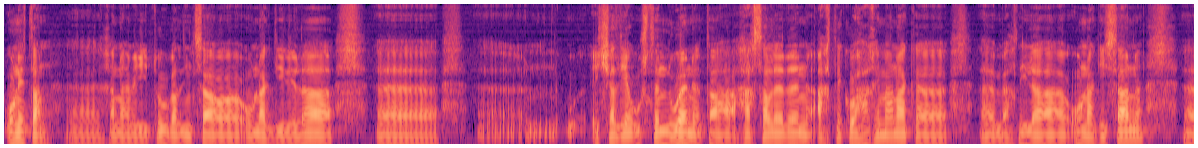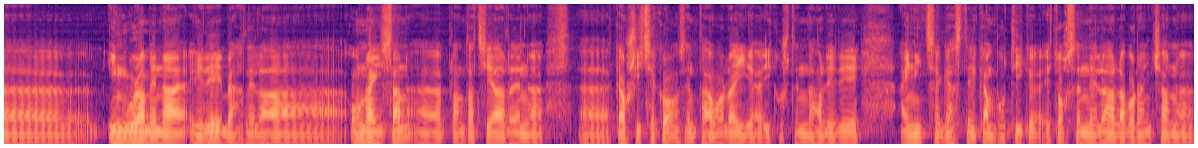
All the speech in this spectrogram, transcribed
honetan. Uh, behitu baldintza onak direla uh, etxaldia usten duen eta jarzaleren arteko harremanak uh, behar dila onak izan. Uh, inguramena ere behar dela ona izan uh, plantatziaren uh, kausitzeko. Zenta horai ikusten da ere hainitz gazte kanputik etorzen dela laborantzan uh,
